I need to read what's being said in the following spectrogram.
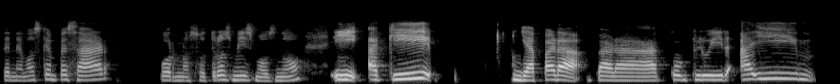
tenemos que empezar por nosotros mismos, ¿no? Y aquí, ya para, para concluir, hay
